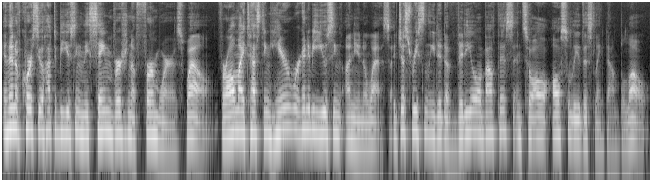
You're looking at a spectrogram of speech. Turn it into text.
And then of course you'll have to be using the same version of firmware as well. For all my testing here, we're going to be using Onion OS. I just recently did a video about this, and so I'll also leave this link down below.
